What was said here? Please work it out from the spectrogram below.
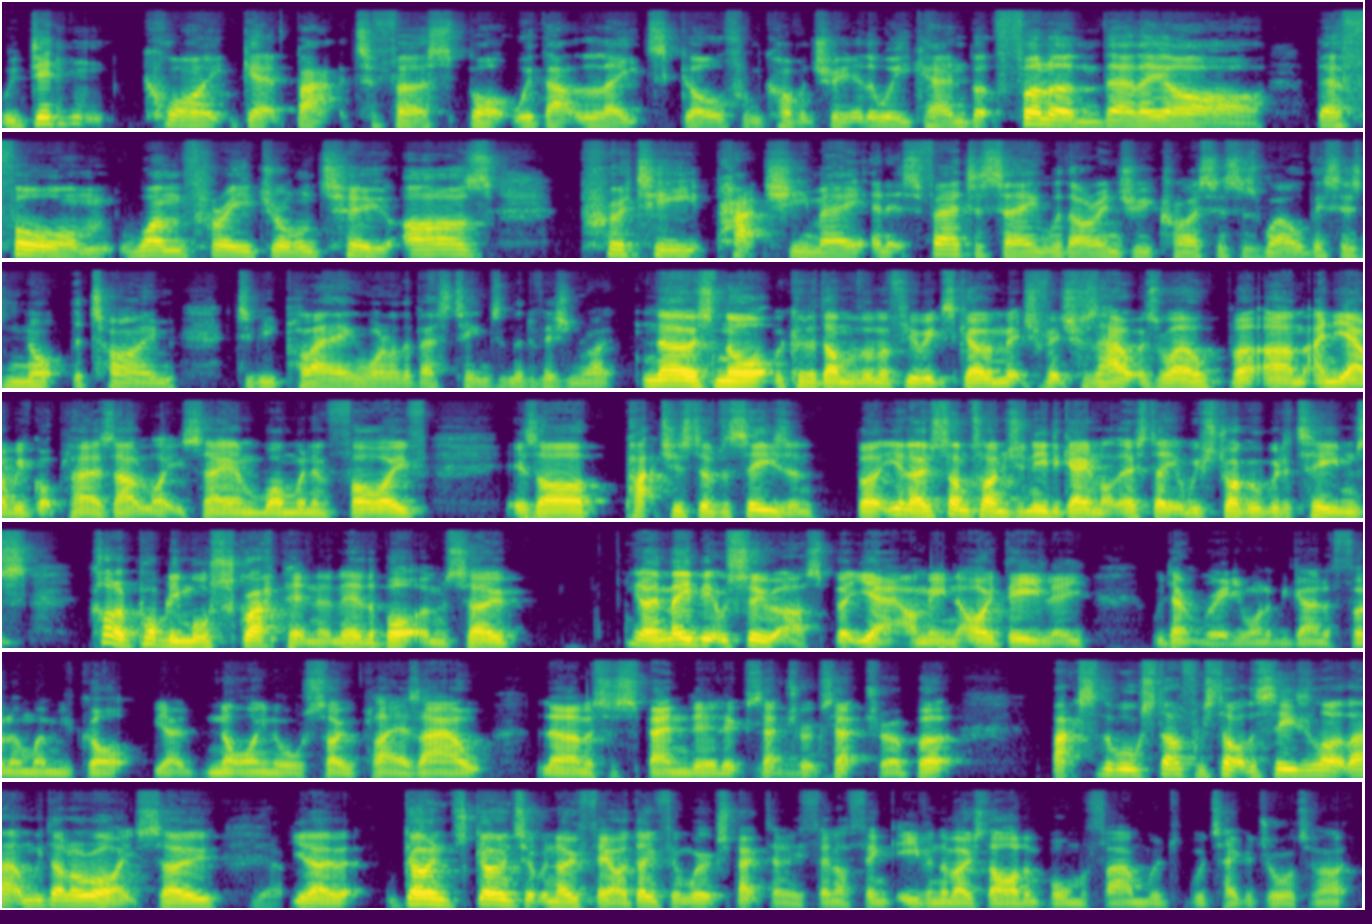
we didn't quite get back to first spot with that late goal from Coventry at the weekend. But Fulham, there they are. Their form, 1 3, drawn 2. Ours, pretty patchy, mate. And it's fair to say, with our injury crisis as well, this is not the time to be playing one of the best teams in the division, right? No, it's not. We could have done with them a few weeks ago, and Mitrovic was out as well. But um, and yeah, we've got players out, like you say, and one win in five is our patches of the season. But you know, sometimes you need a game like this. Don't you? We've struggled with the teams kind of probably more scrapping near the bottom. So you know, maybe it will suit us. But yeah, I mean, ideally, we don't really want to be going to Fulham when we've got you know nine or so players out, Lerma suspended, etc., etc. But backs to the wall stuff. We start the season like that, and we've done all right. So you know, going going to it with no fear. I don't think we're expecting anything. I think even the most ardent Bournemouth fan would would take a draw tonight.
